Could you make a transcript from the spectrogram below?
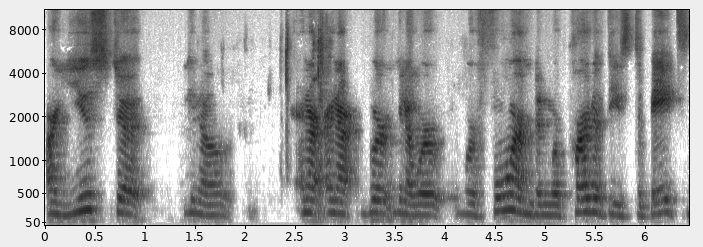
are used to you know and our and our we're you know we're we're formed and we're part of these debates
